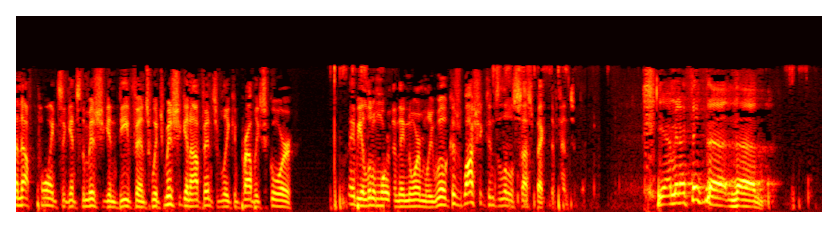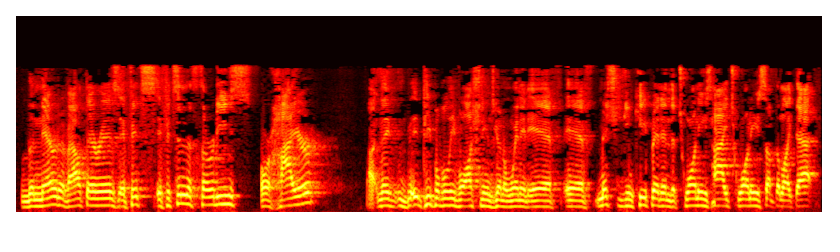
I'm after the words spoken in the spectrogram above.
enough points against the Michigan defense, which Michigan offensively could probably score maybe a little more than they normally will because Washington's a little suspect defensively. Yeah, I mean, I think the the the narrative out there is if it's if it's in the 30s or higher, uh, they people believe Washington's going to win it. If if Michigan keep it in the 20s, high 20s, something like that,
